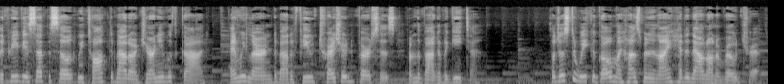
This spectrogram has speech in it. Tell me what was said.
In the previous episode, we talked about our journey with God and we learned about a few treasured verses from the Bhagavad Gita. So, just a week ago, my husband and I headed out on a road trip.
